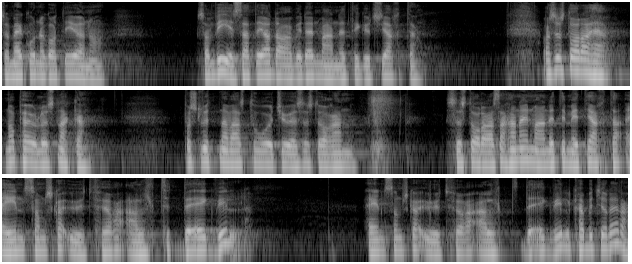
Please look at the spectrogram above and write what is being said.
som jeg kunne gått igjennom, som viser at ja, David er en mann etter Guds hjerte. Og så står det her, når Paulus snakker, på slutten av vers 22, så står han så står det altså han er en mann etter mitt hjerte, en som skal utføre alt det jeg vil. En som skal utføre alt det jeg vil. Hva betyr det, da?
